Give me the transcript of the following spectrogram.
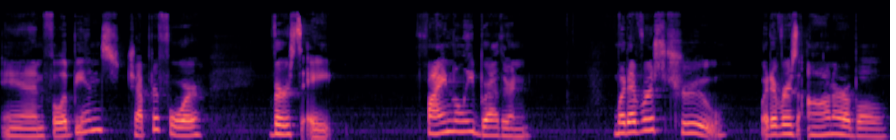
in Philippians chapter four, verse eight. Finally, brethren, whatever is true, whatever is honorable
